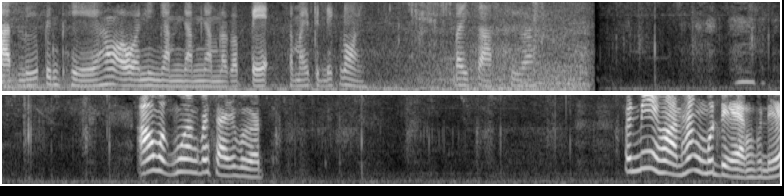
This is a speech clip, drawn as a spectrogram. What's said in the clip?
าดหรือเป็นแผลเขาเอาอันนี้ยำยำยำแล้วก็แปะ สมัยเป็นเล็กหน่อย ใบสาบเสือ หมักม่วงไปใส่เบิด มันมีหอนหั่งมดแดงพุ่นเด้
